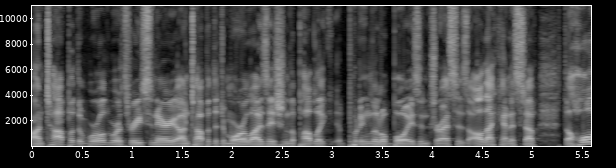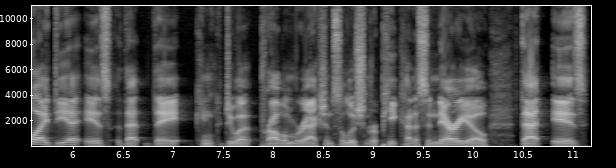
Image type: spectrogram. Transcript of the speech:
on top of the World War III scenario, on top of the demoralization of the public, putting little boys in dresses, all that kind of stuff. The whole idea is that they can do a problem, reaction, solution, repeat kind of scenario that is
